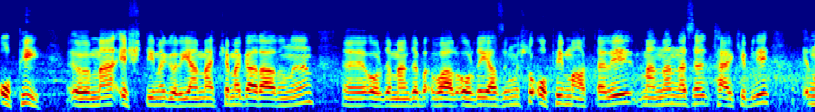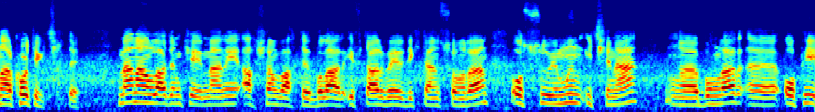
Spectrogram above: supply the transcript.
OPI e, mən eşitdiyimə görə, yəni məhkəmə qərarının e, orada məndə var, orada yazılmışdı OPI maddəli, məndən nəsə tərkibli narkotik çıxdı. Mən anladım ki, məni axşam vaxtı bunlar iftar verdikdən sonra o suyumun içinə bunlar OPI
